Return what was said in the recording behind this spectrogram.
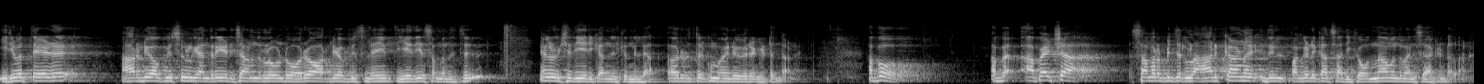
ഇരുപത്തേഴ് ആർ ഡി ഓഫീസുകൾ കേന്ദ്രീകരിച്ചാണെന്നുള്ളതുകൊണ്ട് ഓരോ ആർ ഡി ഓഫീസിലെയും തീയതിയെ സംബന്ധിച്ച് ഞങ്ങൾ വിശദീകരിക്കാൻ നിൽക്കുന്നില്ല. ഓരോരുത്തർക്കും അതിന്റെ വിവരം കിട്ടുന്നതാണ്. അപ്പോൾ അപേക്ഷ സമർപ്പിച്ചിട്ടുള്ള ആർക്കാണ് ഇതിൽ പങ്കെടുക്കാൻ സാധിക്കുക? ഒന്നാമത് മനസ്സിലാക്കേണ്ടതാണ്.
